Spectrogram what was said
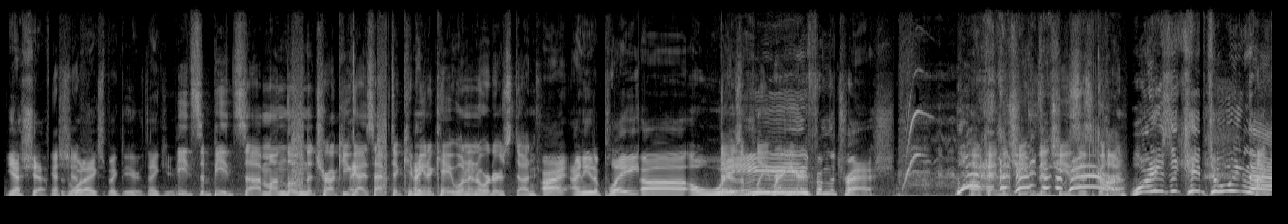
Yes, chef. Yes, this chef. is what I expect to hear. Thank you. Pizza, pizza. I'm unloading the truck. You guys have to communicate when an order's done. All right, I need a plate uh, away There's a plate right here. from the trash. Okay, the cheese, the cheese is gone. Why does it keep doing that? I that?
